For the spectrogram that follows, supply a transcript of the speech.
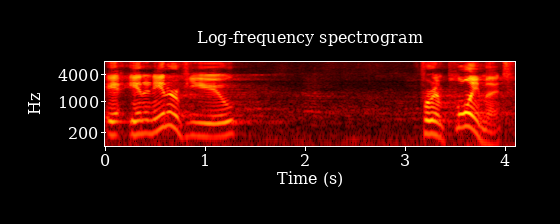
In, in an interview for employment,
